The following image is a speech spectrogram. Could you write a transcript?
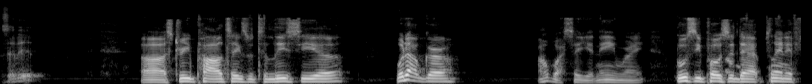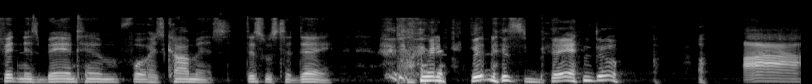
is that it? Uh, Street Politics with Talicia. What up, girl? I hope I say your name right. Boosie posted that Planet Fitness banned him for his comments. This was today. Planet Fitness banned him. ah.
